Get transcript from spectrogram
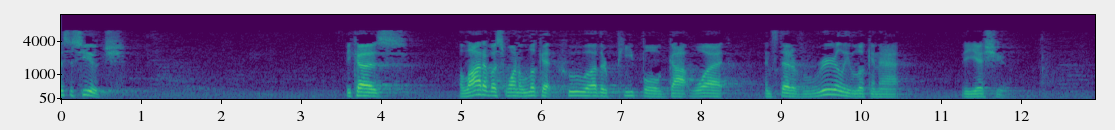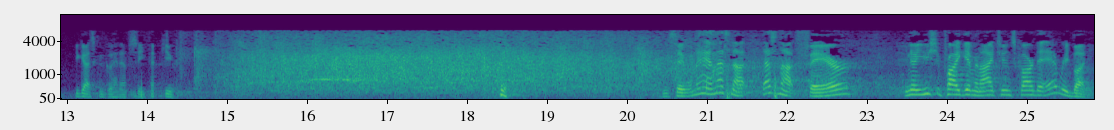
This is huge. Because a lot of us want to look at who other people got what instead of really looking at the issue. You guys can go ahead and have a seat. Thank you. you say, well, man, that's not, that's not fair. You know, you should probably give an iTunes card to everybody.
